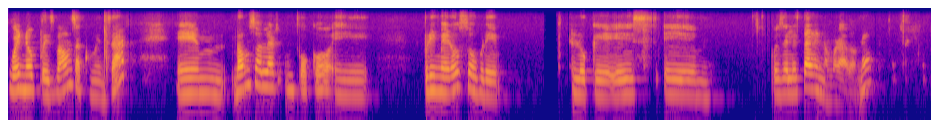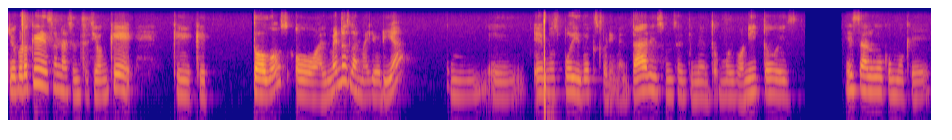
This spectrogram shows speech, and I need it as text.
bueno, pues vamos a comenzar. Em, vamos a hablar un poco eh, primero sobre lo que es em, pues el estar enamorado, ¿no? Yo creo que es una sensación que, todos, o al menos la mayoría, mm, eh, hemos podido experimentar. Es un sentimiento muy bonito, es, es algo como que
